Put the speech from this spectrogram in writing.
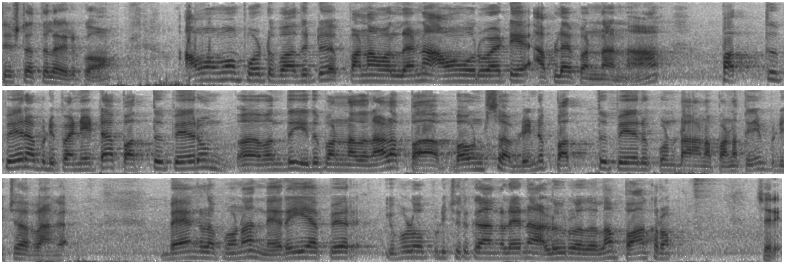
சிஸ்டத்தில் இருக்கும். அவன் போட்டு பார்த்துட்டு பணம் வரலன்னு அவன் ஒரு வாட்டி அப்ளை பண்ணான்னா பத்து பேர் அப்படி பண்ணிட்டா பத்து பேரும் வந்து இது பண்ணதுனால ப பவுன்ஸ் அப்படின்னு பத்து பேருக்கு உண்டான பணத்தையும் பிடிச்சிடுறாங்க. பேங்கில் போனால் நிறைய பேர் இவ்வளோ பிடிச்சிருக்காங்களேன்னு அழுகுறதெல்லாம் பார்க்குறோம். சரி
